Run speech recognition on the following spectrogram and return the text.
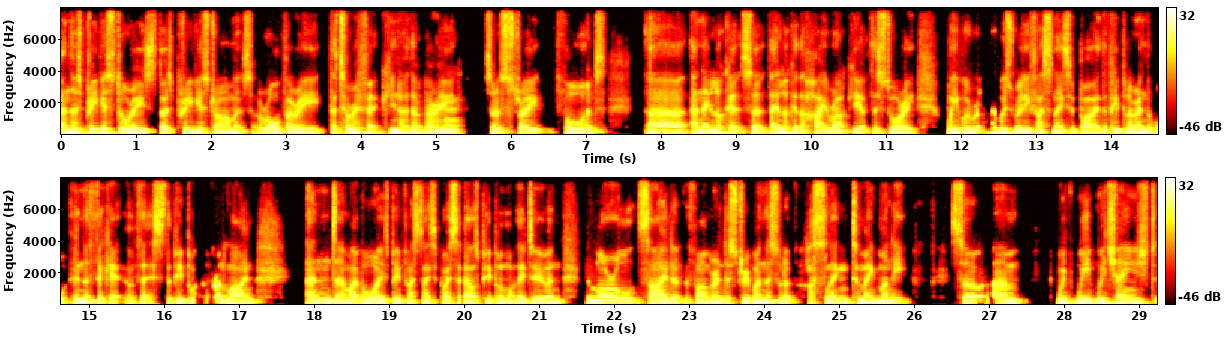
and those previous stories, those previous dramas are all very, they're terrific. You know, they're very mm-hmm. sort of straightforward. Uh, and they look at so they look at the hierarchy of the story. We were I was really fascinated by the people who are in the in the thicket of this, the people on the front line, and um, I've always been fascinated by salespeople and what they do, and the moral side of the pharma industry when they're sort of hustling to make money. So um, we we we changed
